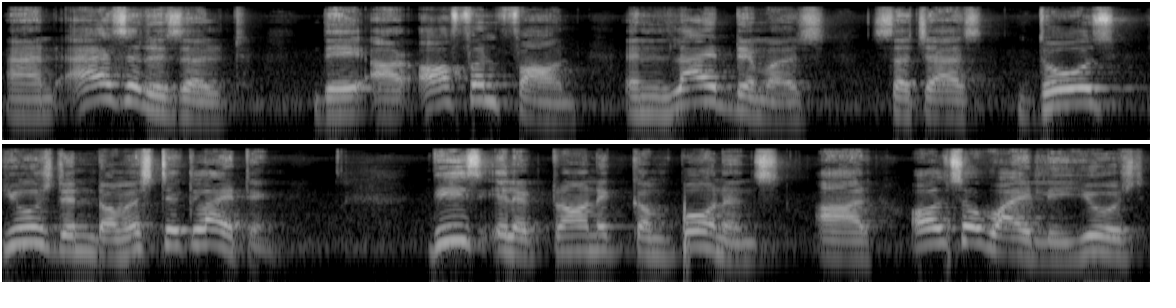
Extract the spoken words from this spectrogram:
and as a result, they are often found in light dimmers such as those used in domestic lighting. These electronic components are also widely used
